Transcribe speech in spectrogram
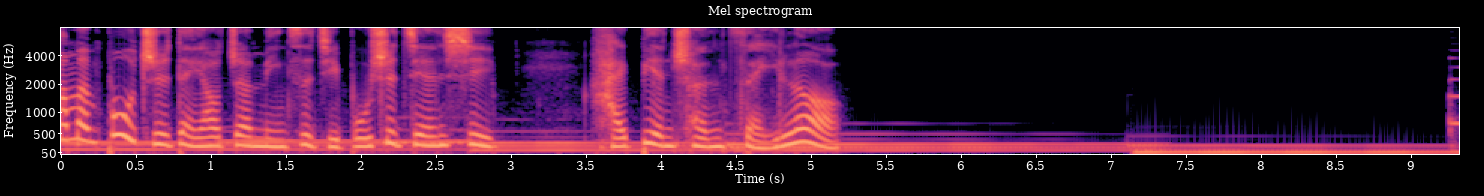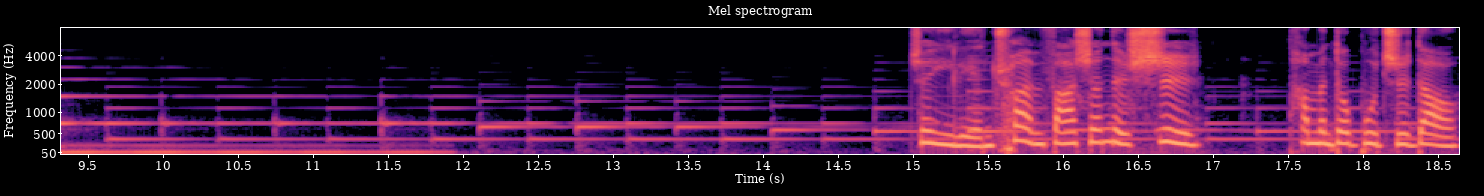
他们不只得要证明自己不是奸细，还变成贼了。这一连串发生的事，他们都不知道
